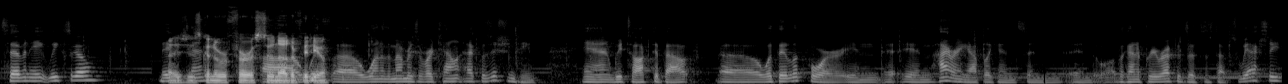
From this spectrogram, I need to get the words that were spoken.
seven, eight weeks ago. I maybe was just going to refer us to another uh, video. With, uh, one of the members of our talent acquisition team, and we talked about uh, what they look for in in hiring applicants and and all the kind of prerequisites and stuff. So we actually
